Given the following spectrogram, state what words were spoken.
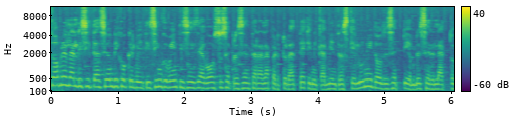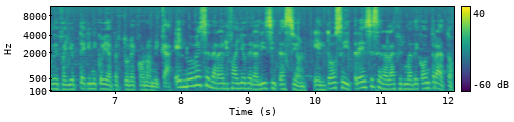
Sobre la licitación dijo que el 25 y 26 de agosto se presentará la apertura técnica, mientras que el 1 y 2 de septiembre será el acto de fallo técnico y apertura económica. El 9 se dará el fallo de la licitación, el 12 y 13 será la firma de contrato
